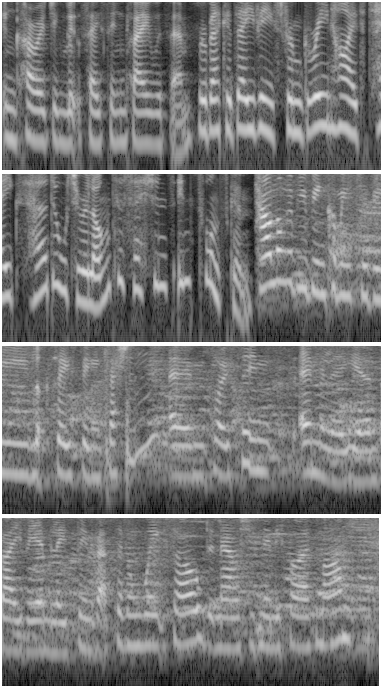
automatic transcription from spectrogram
encouraging Look Say Sing Play with them. Rebecca Davies from Greenhithe takes her daughter along to sessions in Swanscombe. How long have you been coming to the Look Say Sing sessions? Um, so since Emily and baby Emily's been about seven weeks old and now she's nearly five months.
